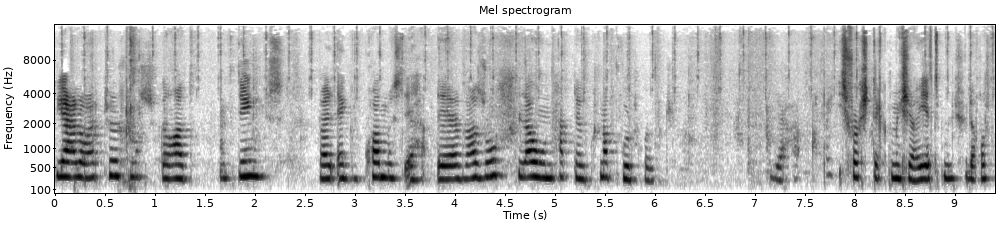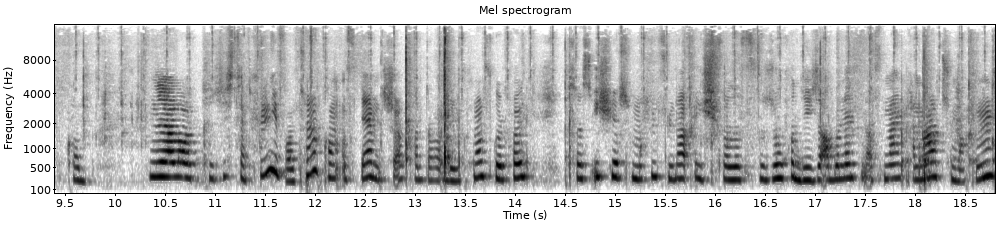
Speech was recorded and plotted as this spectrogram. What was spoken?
Ja Leute, ich muss gerade ein Dings, weil er gekommen ist. Er, er war so schlau und hat den Knopf gedrückt. Ja, aber ich verstecke mich ja. Jetzt bin ich wieder rausgekommen. Ja, Leute, das ist Handy von Telekom auf dem. Ich habe da den Knopf gedrückt. Das was ich jetzt machen. Vielleicht ich versuche, diese Abonnenten auf meinen Kanal zu machen.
